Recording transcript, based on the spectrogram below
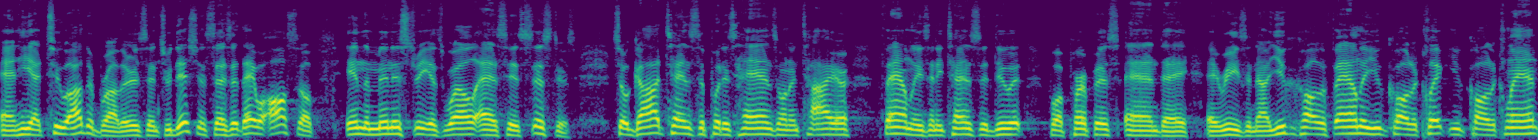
And he had two other brothers, and tradition says that they were also in the ministry as well as his sisters. So God tends to put his hands on entire families, and he tends to do it for a purpose and a, a reason. Now, you could call it a family, you could call it a clique, you could call it a clan,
